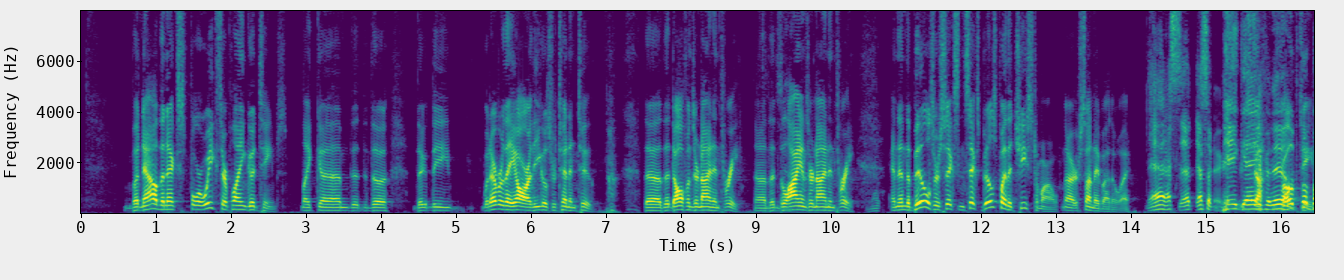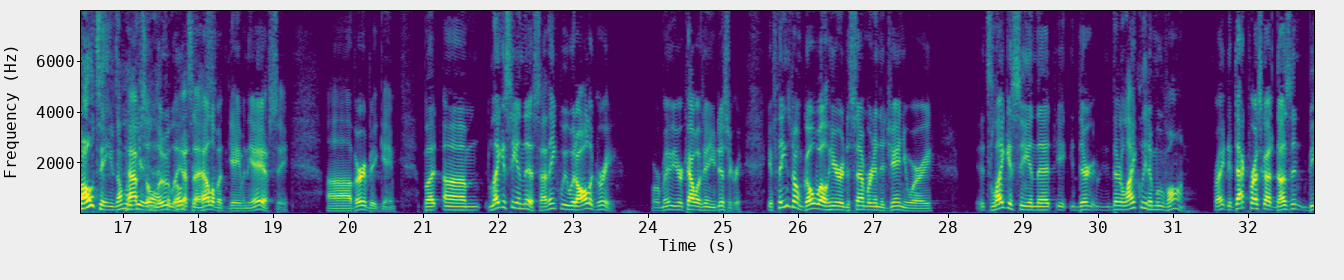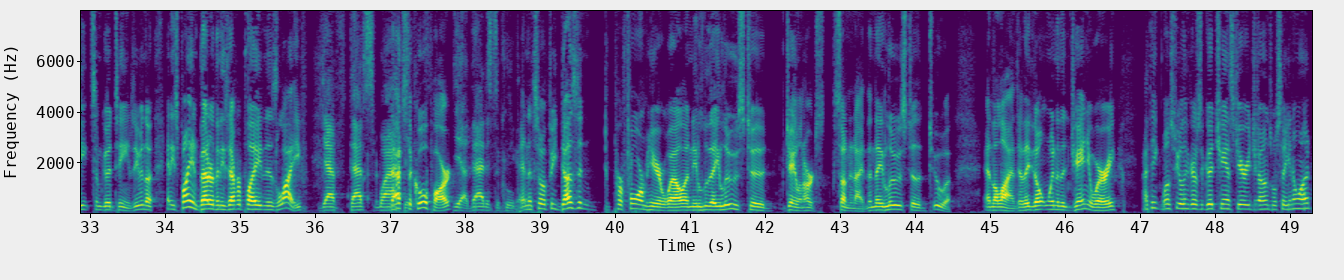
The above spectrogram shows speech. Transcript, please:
But now the next four weeks they're playing good teams, like um, the, the the the whatever they are. The Eagles are ten and two, the the Dolphins are nine and three, uh, the Lions are nine and three, and then the Bills are six and six. Bills play the Chiefs tomorrow or Sunday, by the way. yeah, that's that, that's a big game for them. Both for teams. both teams. I'm Absolutely, both that's a hell of a game in the AFC. Uh, very big game. But um, legacy in this, I think we would all agree, or maybe you're a Cowboys fan, you disagree. If things don't go well here in December and into January, it's legacy in that it, they're they're likely to move on. Right? If Dak Prescott doesn't beat some good teams, even though, and he's playing better than he's ever played in his life, That's that's why. That's the cool part. Yeah, that is the cool part. And so if he doesn't perform here well, and he, they lose to Jalen Hurts Sunday night, then they lose to the Tua and the Lions, or they don't win in the January, I think most people think there's a good chance Jerry Jones will say, you know what,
